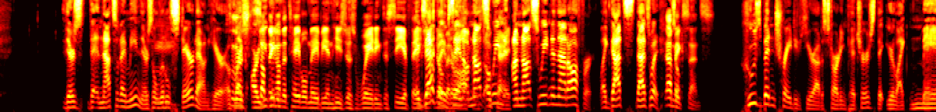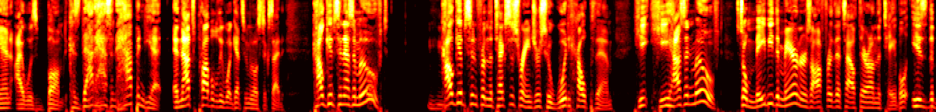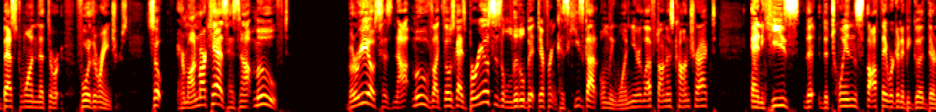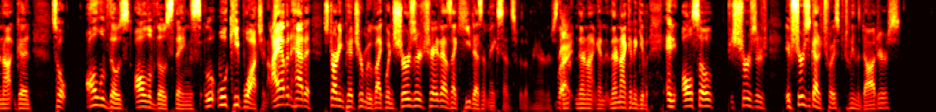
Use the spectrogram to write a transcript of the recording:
there's and that's what I mean. There's a little mm. stare down here of So like, there's are you something going on the table maybe, and he's just waiting to see if they exactly? Get no I'm saying I'm not sweetening. Okay. I'm not sweetening that offer. Like that's that's what that so makes sense. Who's been traded here out of starting pitchers that you're like, man, I was bummed because that hasn't happened yet, and that's probably what gets me most excited. Kyle Gibson hasn't moved. Mm-hmm. Kyle Gibson from the Texas Rangers, who would help them, he he hasn't moved. So maybe the Mariners offer that's out there on the table is the best one that the for the Rangers. So Germán Márquez has not moved. Berrios has not moved like those guys. Berrios is a little bit different because he's got only one year left on his contract, and he's the the Twins thought they were going to be good. They're not good. So all of those, all of those things, we'll, we'll keep watching. I haven't had a starting pitcher move like when Scherzer traded. I was like, he doesn't make sense for the Mariners. They're- Right. They're, not going. to They're not going to give. And also, Scherzer, if Scherzer's got a choice between the Dodgers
